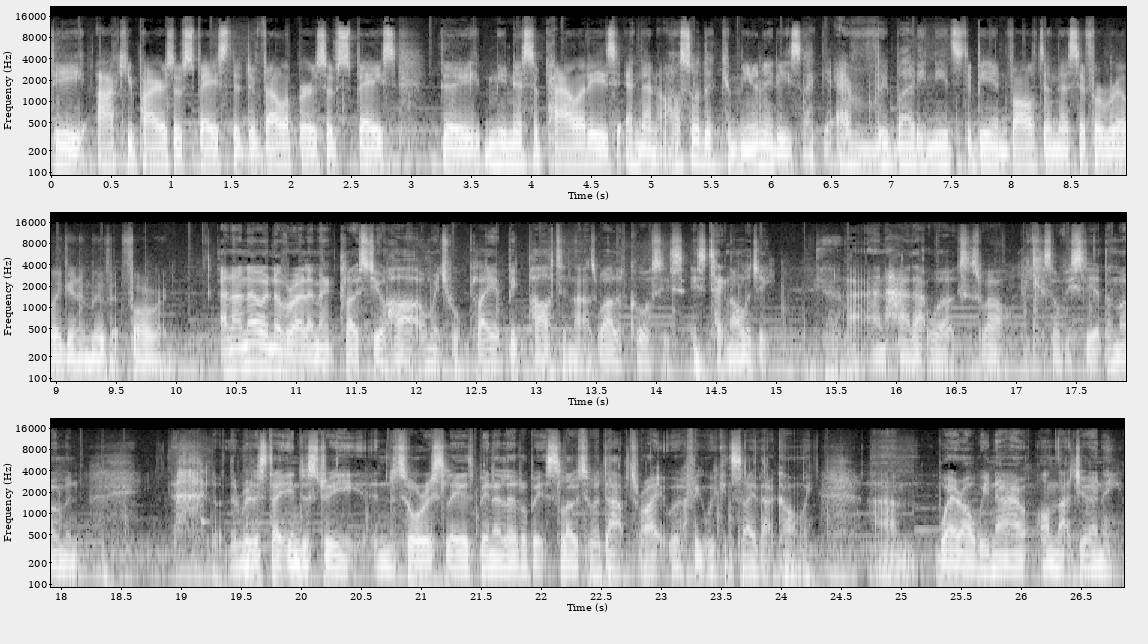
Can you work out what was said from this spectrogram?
the occupiers of space, the developers of space, the municipalities, and then also the communities. Like everybody needs to be involved in this if we're really going to move it forward. And I know another element close to your heart, and which will play a big part in that as well, of course, is, is technology yeah. uh, and how that works as well. Because obviously, at the moment, look, the real estate industry notoriously has been a little bit slow to adapt, right? I think we can say that, can't we? Um, where are we now on that journey?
